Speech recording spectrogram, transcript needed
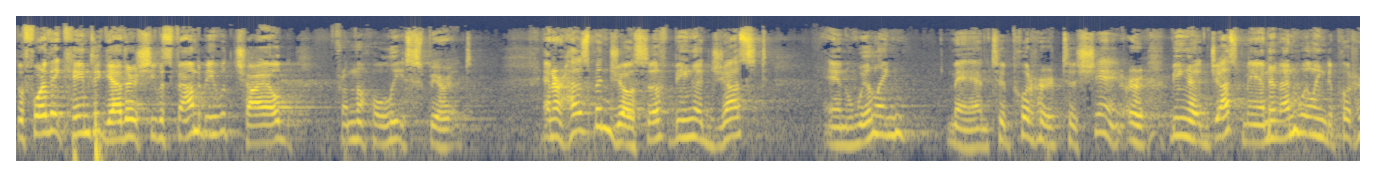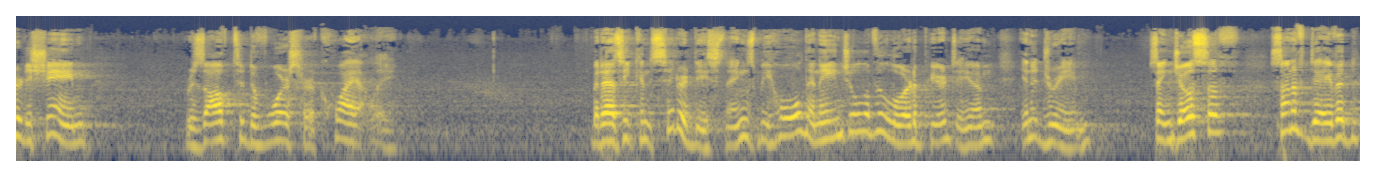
before they came together she was found to be with child from the holy spirit and her husband Joseph being a just and willing man to put her to shame or being a just man and unwilling to put her to shame resolved to divorce her quietly. But as he considered these things, behold, an angel of the Lord appeared to him in a dream, saying, Joseph, son of David,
